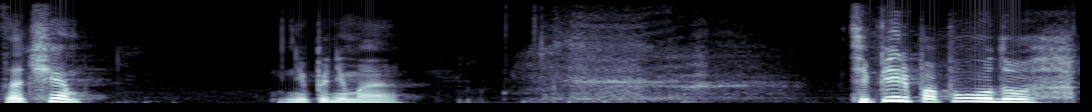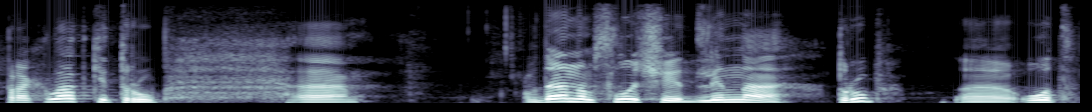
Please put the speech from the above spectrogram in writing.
зачем? Не понимаю. Теперь по поводу прокладки труб. Э, в данном случае длина труб э, от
